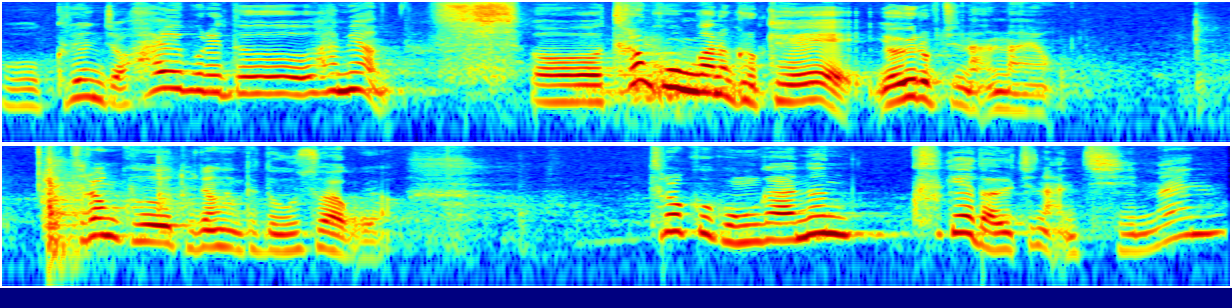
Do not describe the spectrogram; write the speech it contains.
어, 그랜저 하이브리드 하면 어, 트렁크 공간은 그렇게 여유롭지는 않아요. 트렁크 도장 상태도 우수하고요. 트렁크 공간은 크게 넓진 않지만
